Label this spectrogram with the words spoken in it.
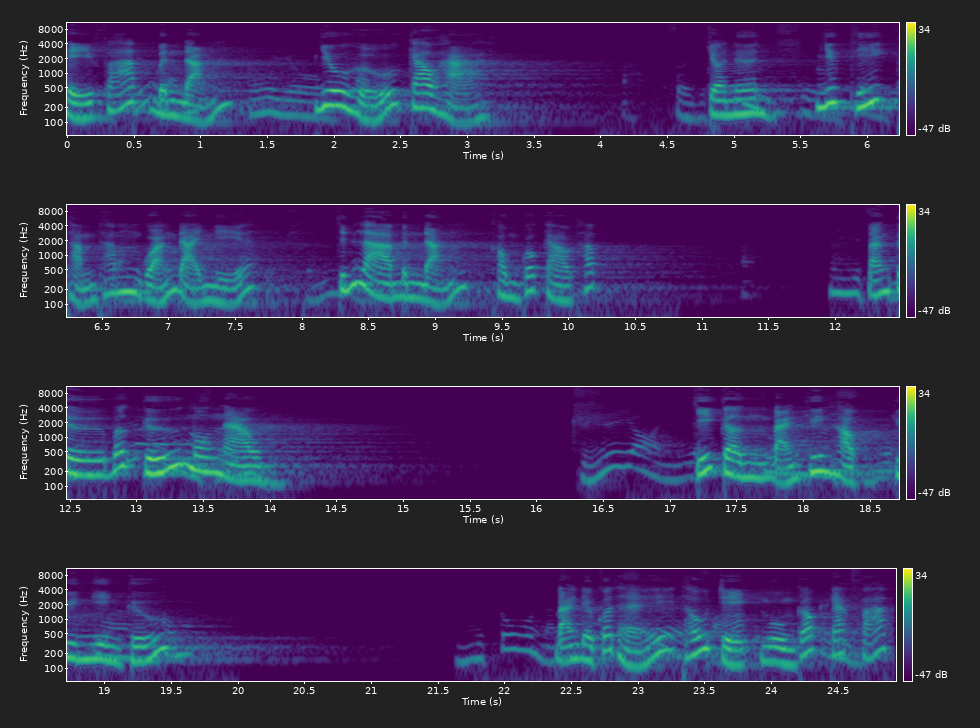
thị pháp bình đẳng, vô hữu cao hạ. Cho nên, nhất thiết thậm thâm quảng đại nghĩa, chính là bình đẳng, không có cao thấp. Bạn từ bất cứ môn nào, chỉ cần bạn chuyên học, chuyên nghiên cứu bạn đều có thể thấu triệt nguồn gốc các pháp.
